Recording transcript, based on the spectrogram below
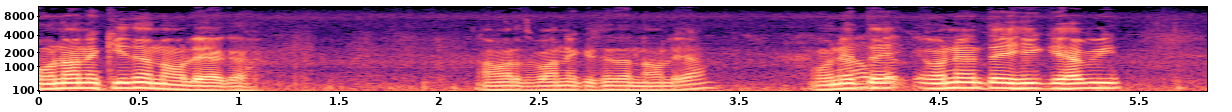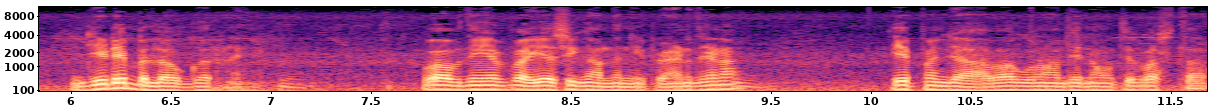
ਉਹਨਾਂ ਨੇ ਕਿਹਦਾ ਨਾਮ ਲਿਆਗਾ? ਅਮਰਤਪਾਲ ਨੇ ਕਿਸੇ ਦਾ ਨਾਮ ਲਿਆ? ਉਹਨੇ ਤੇ ਉਹਨੇ ਤੇ ਇਹੀ ਕਿਹਾ ਵੀ ਜਿਹੜੇ ਬਲੌਗਰ ਨੇ ਉਹ ਆਪਦੀਆਂ ਭਾਈ ਅਸੀਂ ਗੰਦ ਨਹੀਂ ਪੈਣ ਦੇਣਾ। ਇਹ ਪੰਜਾਬ ਆ ਗੁਰਾਂ ਦੇ ਨਾਂ ਤੇ ਵਸਦਾ।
